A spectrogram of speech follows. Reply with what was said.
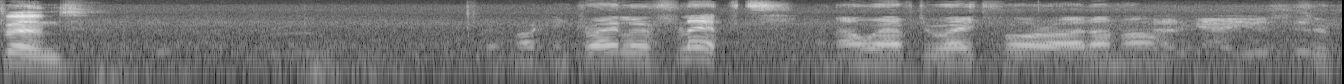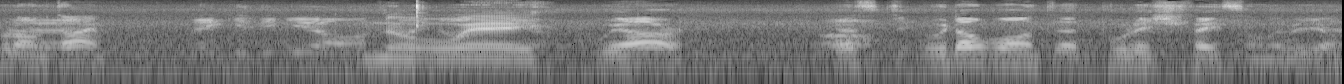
Happened? The fucking trailer flipped. Now we have to wait for, I don't know, super long time. No way. We are. Oh. Just, we don't want that foolish face on the video.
